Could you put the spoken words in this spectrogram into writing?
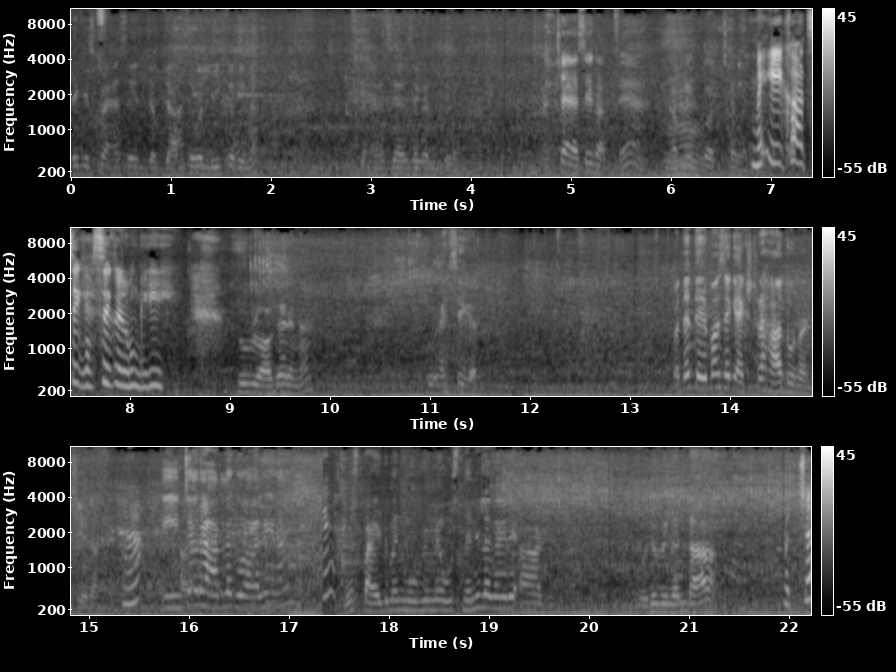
देख इसको ऐसे जब जहाँ से वो लीक करी ना ऐसे ऐसे करते रहे अच्छा ऐसे खाते हैं। अब मेरे को अच्छा लगा मैं एक हाथ से कैसे करूँगी? तू ब्लॉगर है ना तू ऐसे कर। पता है तेरे पास एक एक्स्ट्रा हाथ होना चाहिए था। हाँ? तीन चार हाथ लगवा लेना। वो स्पाइडरमैन मूवी में उसने नहीं लगाए थे आठ वो जो विलन था अच्छा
